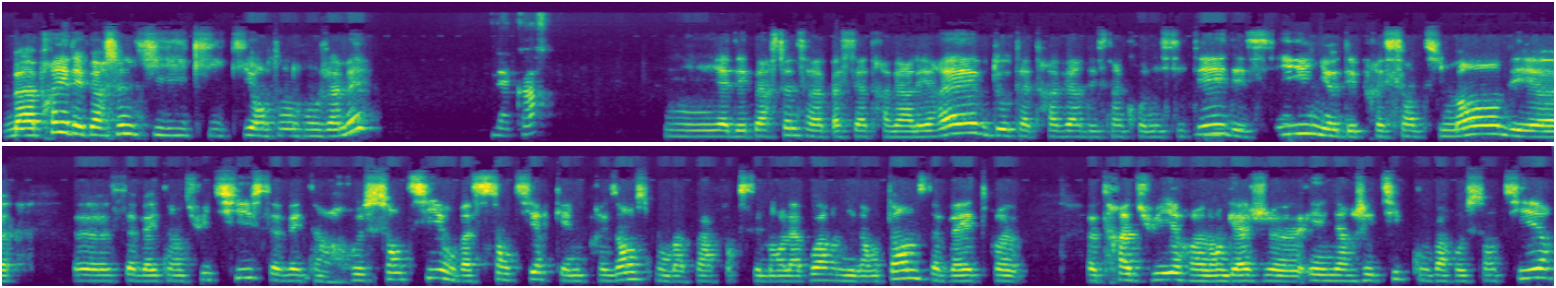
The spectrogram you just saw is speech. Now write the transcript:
Bah après, il y a des personnes qui, qui, qui entendront jamais. D'accord. Il y a des personnes, ça va passer à travers les rêves, d'autres à travers des synchronicités, mmh. des signes, des pressentiments, des, euh, euh, ça va être intuitif, ça va être un ressenti. On va sentir qu'il y a une présence, mais on ne va pas forcément la voir ni l'entendre. Ça va être traduire un langage énergétique qu'on va ressentir.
